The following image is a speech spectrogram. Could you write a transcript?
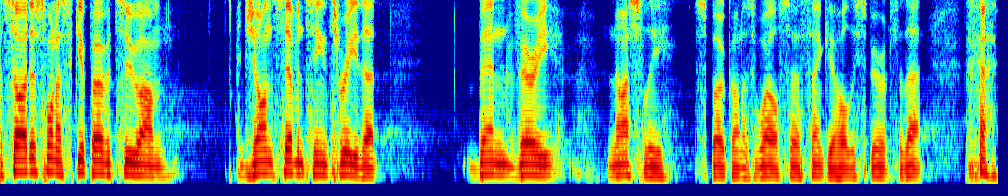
So I just want to skip over to um, John 17 3 that Ben very nicely spoke on as well. So thank you, Holy Spirit, for that.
